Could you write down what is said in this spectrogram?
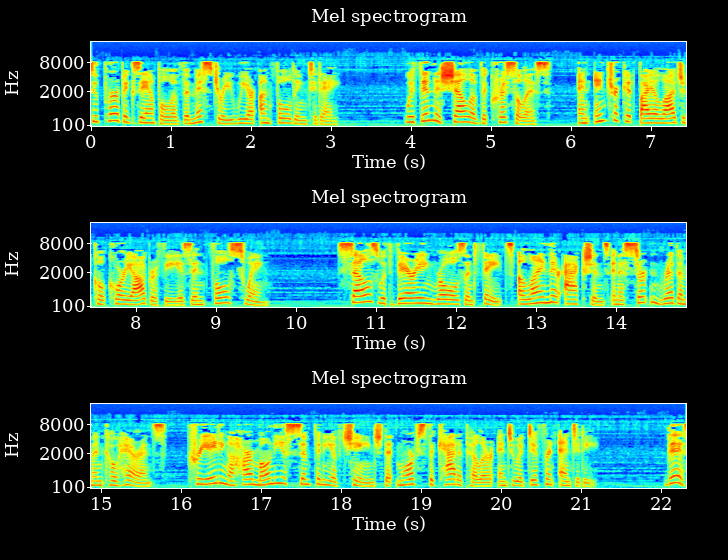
superb example of the mystery we are unfolding today. Within the shell of the chrysalis, an intricate biological choreography is in full swing. Cells with varying roles and fates align their actions in a certain rhythm and coherence, creating a harmonious symphony of change that morphs the caterpillar into a different entity. This,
